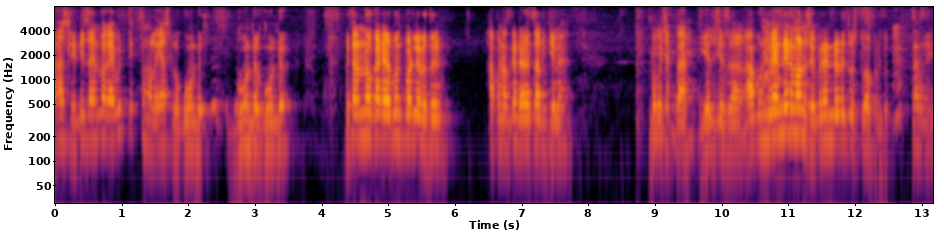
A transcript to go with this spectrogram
असली डिझाईन बघाय भेटते का तुम्हाला हे असलं गोंड गोंड गोंड मित्रांनो गाड्याला बंद पडलेलं होतं. आपण आज गाड्याला चालू केलं. बघू शकता एल जीचं आपण ब्रँडेड माणूस आहे ब्रँडेडच वस्तू वापरतो. चांगली.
